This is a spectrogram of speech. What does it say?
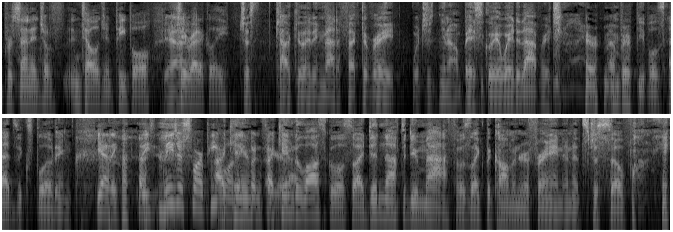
percentage of intelligent people, yeah. theoretically. Just calculating that effective rate, which is, you know, basically a weighted average. I remember people's heads exploding. Yeah, they, they, these are smart people. I came, I came to law school, so I didn't have to do math. It was like the common refrain, and it's just so funny.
